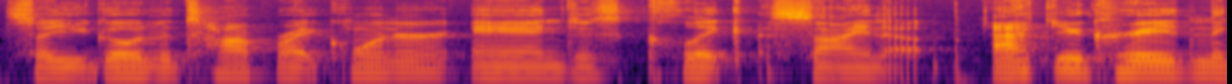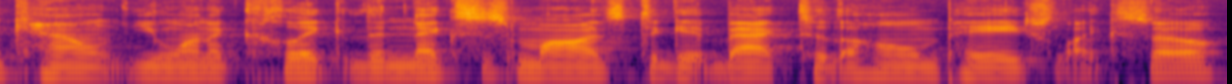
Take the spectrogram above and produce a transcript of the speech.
So you go to the top right corner and just click sign up. After you create an account, you want to click the Nexus mods to get back to the home page like so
